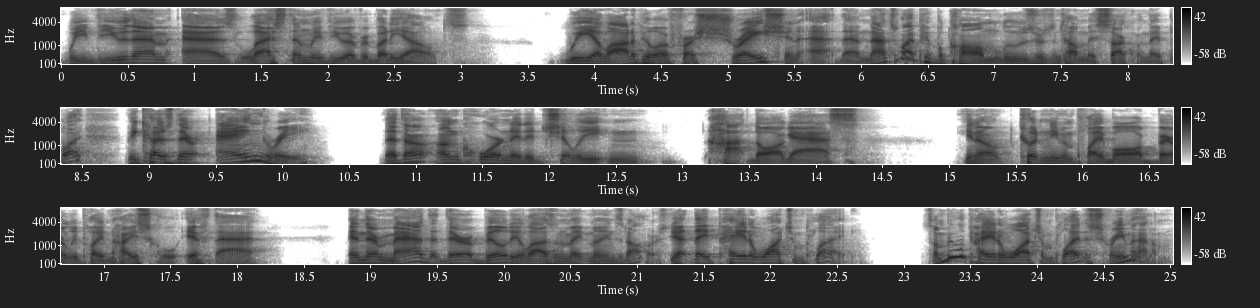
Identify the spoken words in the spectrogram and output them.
We view them as less than we view everybody else. We, a lot of people have frustration at them. That's why people call them losers and tell them they suck when they play because they're angry that they're uncoordinated, chili eating, hot dog ass, you know, couldn't even play ball, barely played in high school, if that. And they're mad that their ability allows them to make millions of dollars. Yet they pay to watch them play. Some people pay to watch them play to scream at them.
